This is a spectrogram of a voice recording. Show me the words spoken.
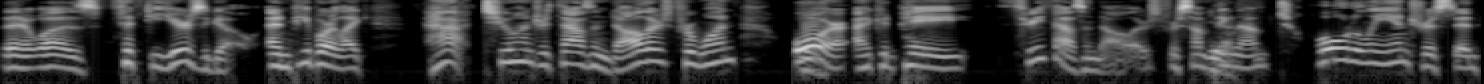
that it was 50 years ago. And people are like, ah, $200,000 for one, or yeah. I could pay $3,000 for something yeah. that I'm totally interested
